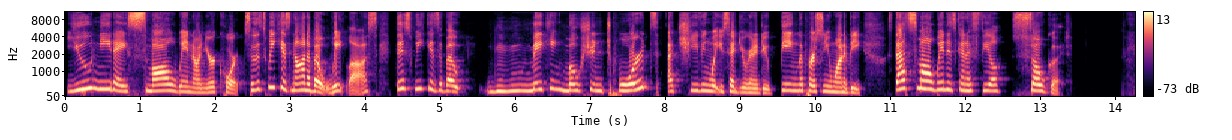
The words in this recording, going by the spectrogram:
You need a small win on your court. So this week is not about weight loss. This week is about making motion towards achieving what you said you were going to do, being the person you want to be. That small win is going to feel so good.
